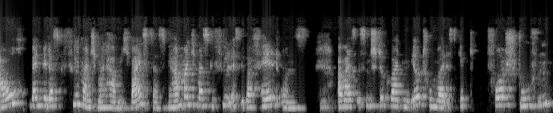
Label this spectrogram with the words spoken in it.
auch wenn wir das Gefühl manchmal haben, ich weiß das, wir haben manchmal das Gefühl, es überfällt uns. Mhm. Aber es ist ein Stück weit ein Irrtum, weil es gibt Vorstufen,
